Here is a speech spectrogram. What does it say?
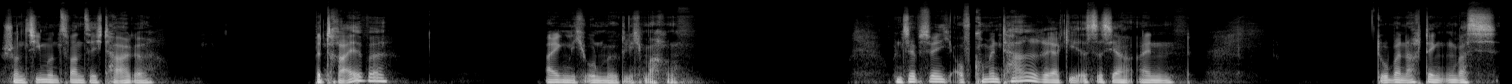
schon 27 Tage betreibe, eigentlich unmöglich machen. Und selbst wenn ich auf Kommentare reagiere, ist es ja ein drüber nachdenken, was,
